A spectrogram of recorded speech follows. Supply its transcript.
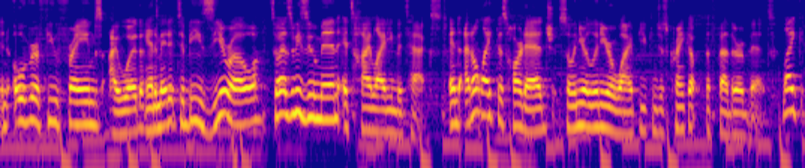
and over a few frames, I would animate it to be zero. So as we zoom in, it's highlighting the text. And I don't like this hard edge, so in your linear wipe, you can just crank up the feather a bit, like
